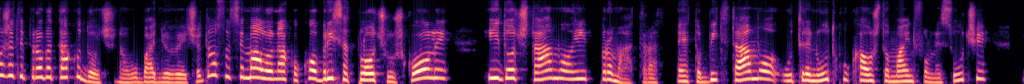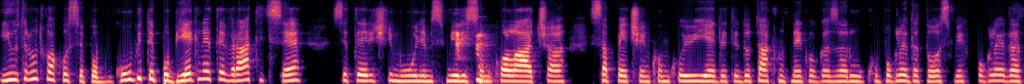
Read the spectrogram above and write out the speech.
možete probati tako doći na ovu badnju večer? Doslovce malo onako ko brisat ploču u školi i doći tamo i promatrat. Eto, biti tamo u trenutku kao što mindfulness uči i u trenutku ako se pogubite, pobjegnete, vratiti se s eteričnim uljem, s mirisom kolača, sa pečenkom koju jedete, dotaknut nekoga za ruku, pogledat osmijeh, pogledat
